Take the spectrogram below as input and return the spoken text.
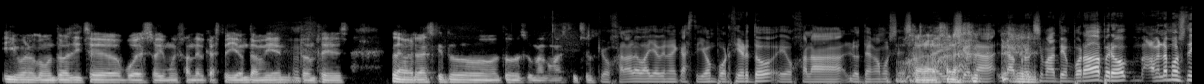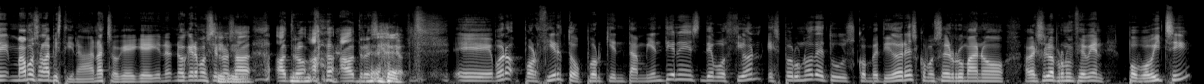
Y bueno, como tú has dicho, pues soy muy fan del Castellón también. Entonces, la verdad es que todo, todo suma, como has dicho. Que ojalá le vaya bien al Castellón, por cierto. Eh, ojalá lo tengamos en segunda división la, próxima temporada. Pero hablamos de. Vamos a la piscina, Nacho, que, no queremos irnos A, otro, a, otro sitio. Eh, bueno, por cierto, por quien también tienes devoción es por uno de tus competidores, como es el rumano, a ver si lo pronuncio bien, Popovici.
